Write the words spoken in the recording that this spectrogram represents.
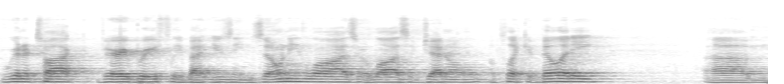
we're going to talk very briefly about using zoning laws or laws of general applicability. Um,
